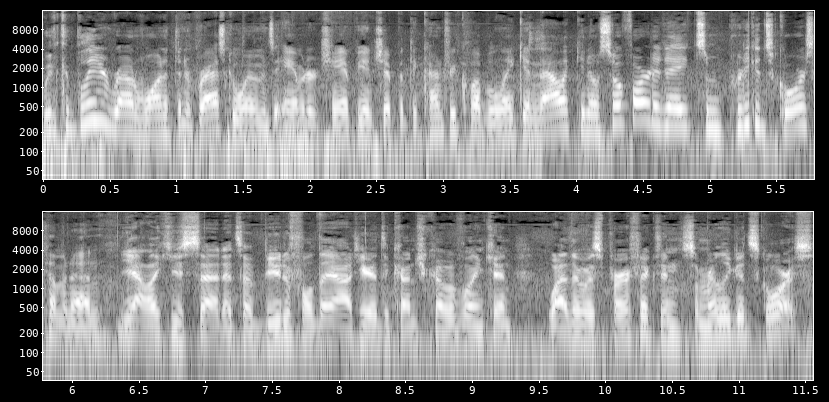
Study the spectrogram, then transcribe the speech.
We've completed round one at the Nebraska Women's Amateur Championship at the Country Club of Lincoln. Alec, you know, so far today, some pretty good scores coming in. Yeah, like you said, it's a beautiful day out here at the Country Club of Lincoln. Weather was perfect and some really good scores.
